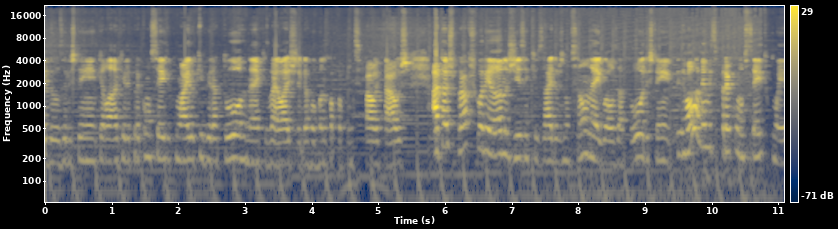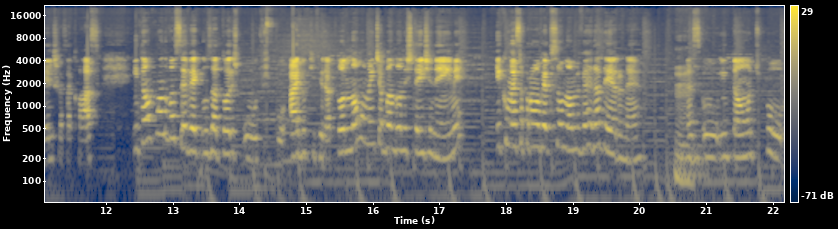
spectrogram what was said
idols. Eles têm aquela, aquele preconceito com o idol que vira ator, né, que vai lá e chega roubando o papel principal e tal. Até os próprios coreanos dizem que os idols não são, né, igual os atores. Tem, rola mesmo esse preconceito com eles, com essa classe. Então, quando você vê os atores, o tipo, idol que vira ator, normalmente abandona o stage name e começa a promover com seu nome verdadeiro, né? Hum. O- Então, tipo,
